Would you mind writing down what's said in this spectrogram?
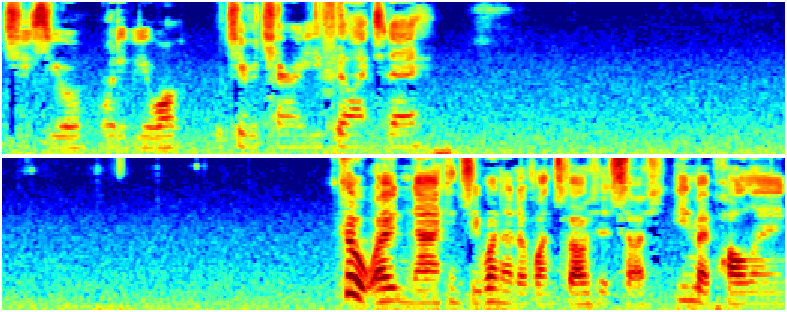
choose your whatever you want, whichever charity you feel like today. Cool, well, now I can see one out of one's voted, so I in my polling,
